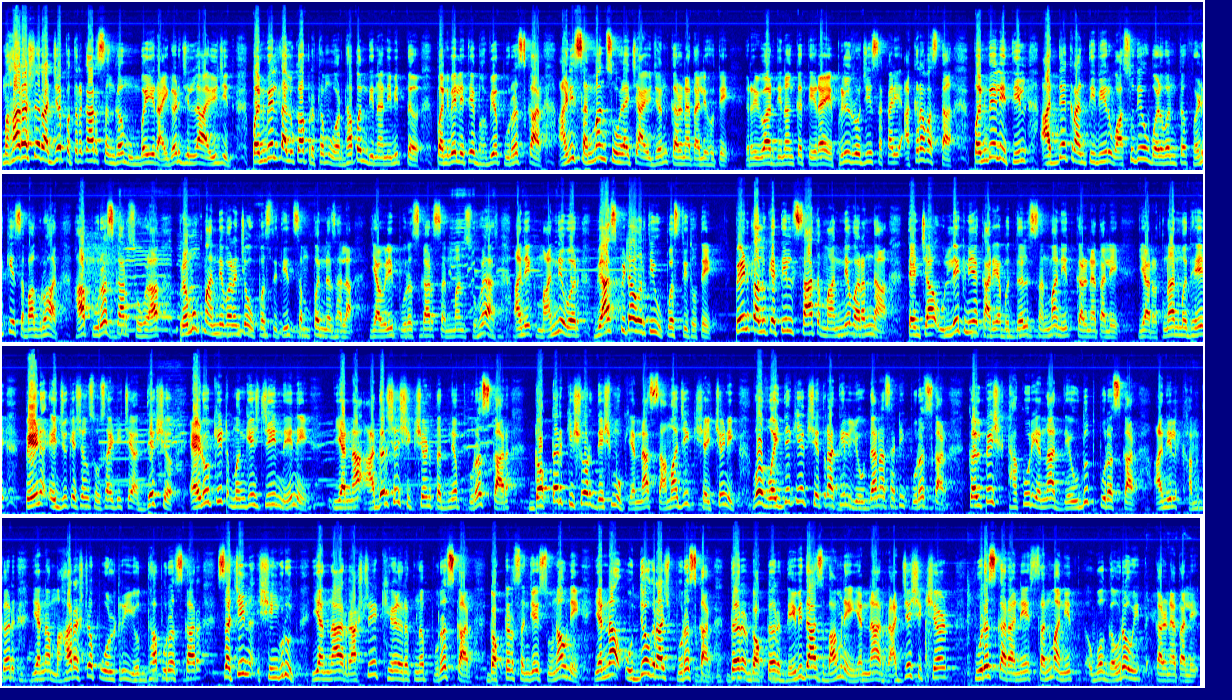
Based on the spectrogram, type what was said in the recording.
महाराष्ट्र राज्य पत्रकार संघ मुंबई रायगड जिल्हा आयोजित पनवेल तालुका प्रथम वर्धापन दिनानिमित्त पनवेल येथे भव्य पुरस्कार आणि सन्मान सोहळ्याचे आयोजन करण्यात आले होते. रविवार दिनांक तेरा एप्रिल रोजी सकाळी अकरा वाजता पनवेल येथील आद्य क्रांतीवीर वासुदेव बळवंत फडके सभागृहात हा पुरस्कार सोहळा प्रमुख मान्यवरांच्या उपस्थितीत संपन्न झाला. यावेळी पुरस्कार सन्मान सोहळ्यास अनेक मान्यवर व्यासपीठावरती उपस्थित होते. पेण तालुक्यातील सात मान्यवरांना त्यांच्या उल्लेखनीय कार्याबद्दल सन्मानित करण्यात आले. या रत्नांमध्ये पेण एज्युकेशन सोसायटीचे अध्यक्ष ॲडव्होकेट मंगेशजी नेने यांना आदर्श शिक्षण तज्ज्ञ पुरस्कार डॉक्टर किशोर देशमुख यांना सामाजिक शैक्षणिक व वैद्यकीय क्षेत्रातील योगदानासाठी पुरस्कार कल्पेश ठाकूर यांना देवदूत पुरस्कार अनिल खामकर यांना महाराष्ट्र पोल्ट्री योद्धा पुरस्कार सचिन शिंगरूत यांना राष्ट्रीय खेळरत्न पुरस्कार डॉक्टर संजय सोनावणे यांना उद्योगराज पुरस्कार तर डॉक्टर देविदास बामणे यांना राज्य शिक्षण पुरस्काराने सन्मानित व गौरवित करण्यात आले.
